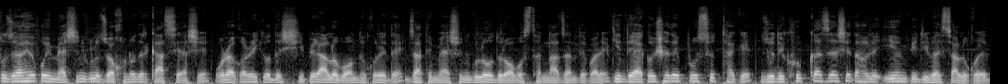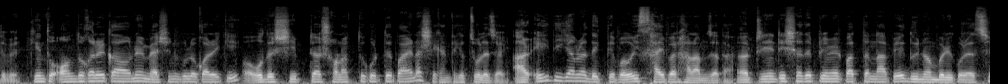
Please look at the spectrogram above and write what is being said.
তো যাই হোক, ওই মেশিনগুলো যখন ওদের কাছে আসে, ওরা করে কি ওদের শিপের আলো বন্ধ করে দেয়, যাতে মেশিনগুলো ওদের অবস্থান না জানতে পারে। কিন্তু একই সাথে প্রস্তুত থাকে, যদি খুব কাছে আসে, তাহলে ইএমপি ডিভাইস চালু করে দেবে। কিন্তু অন্ধকারের কারণে মেশিনগুলো করে কি, ওদের শিপটা শনাক্ত করতে পারে না সেখান থেকে চলে যায়। আর এই দিকে আমরা দেখতে পাই ওই সাইবার হারামজাদা। ট্রিনিটির সাথে প্রেমের পাত্তা না পেয়ে দুই নম্বরই করেছে।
